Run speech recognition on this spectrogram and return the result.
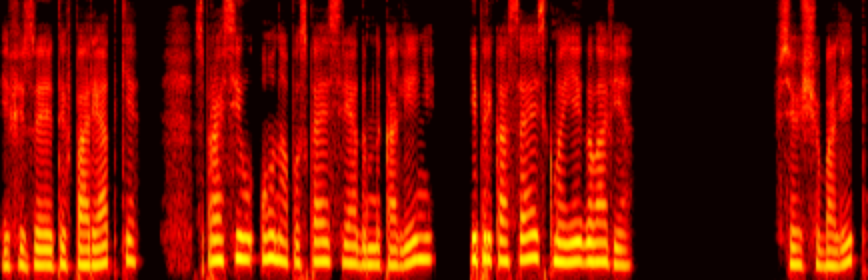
«Эфизе, ты в порядке?» — спросил он, опускаясь рядом на колени и прикасаясь к моей голове. «Все еще болит?»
